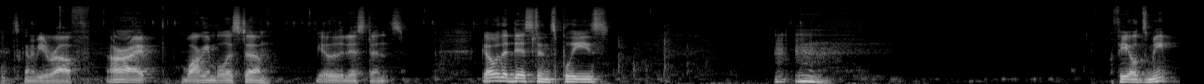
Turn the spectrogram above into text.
It's gonna be rough. All right, walking ballista. Go the distance. Go the distance, please. Fields me.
